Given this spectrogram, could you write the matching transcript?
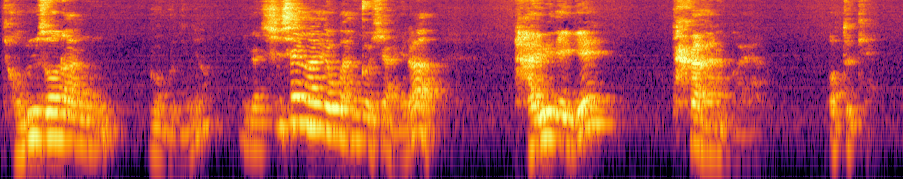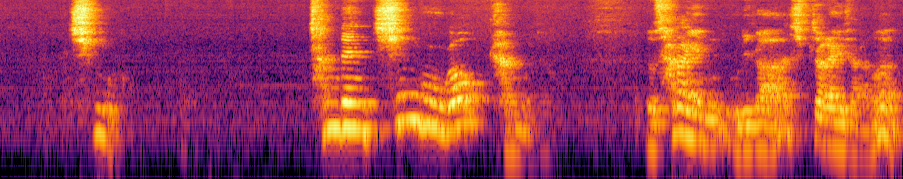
겸손한 거거든요. 그러니까 희생하려고 한 것이 아니라 다윗에게 다가가는 거예요. 어떻게? 친구. 참된 친구가 가는 거죠. 사랑인 우리가 십자가의 사랑은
